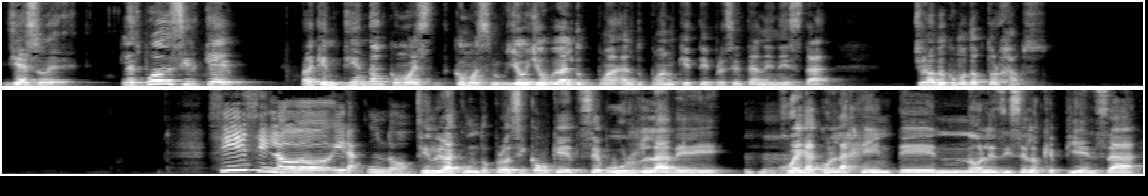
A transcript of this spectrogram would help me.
ya es... eh, Les puedo decir que, para que entiendan cómo es, cómo es yo, yo veo al Dupont, al Dupont que te presentan en esta, yo lo veo como Doctor House. Sí, sin lo iracundo. Sin lo iracundo, pero así como que se burla de... Juega con la gente, no les dice lo que piensa.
